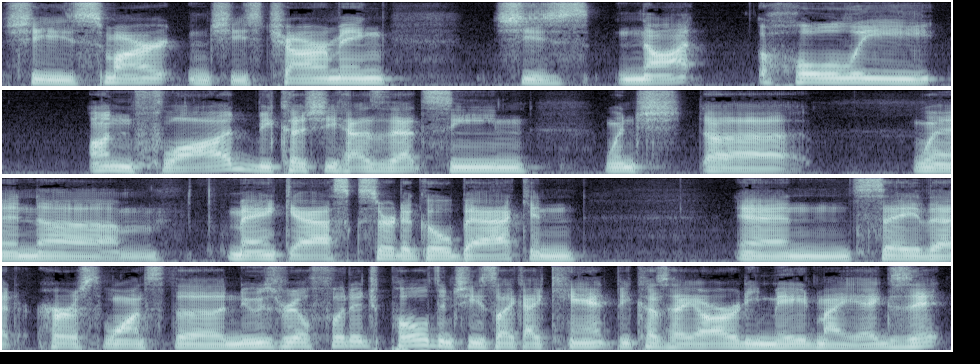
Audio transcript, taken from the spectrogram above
She's smart and she's charming. She's not wholly unflawed because she has that scene when sh uh, when um, Mank asks her to go back and and say that Hearst wants the newsreel footage pulled, and she's like, "I can't because I already made my exit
